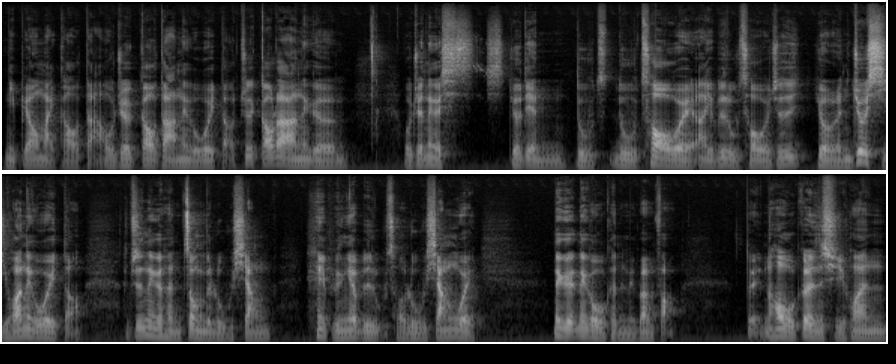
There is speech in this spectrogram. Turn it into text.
你不要买高大，我觉得高大那个味道就是高大那个，我觉得那个有点乳乳臭味啊，也不是乳臭味，就是有人就喜欢那个味道，就是那个很重的乳香，嘿，不应该不是乳臭，乳香味，那个那个我可能没办法，对，然后我个人喜欢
